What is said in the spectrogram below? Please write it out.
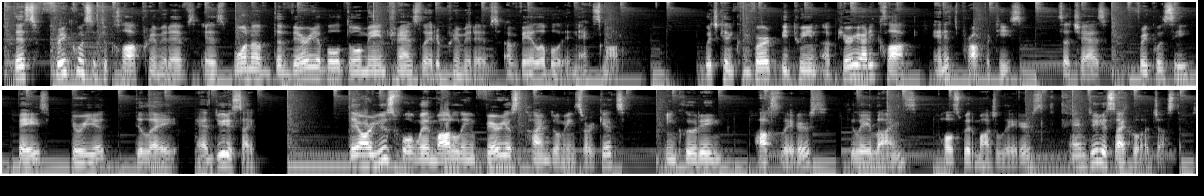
This frequency to clock primitives is one of the variable domain translator primitives available in XModel, which can convert between a periodic clock and its properties, such as frequency, phase, period, delay, and duty cycle. They are useful when modeling various time domain circuits, including oscillators, delay lines, pulse width modulators, and duty cycle adjusters.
